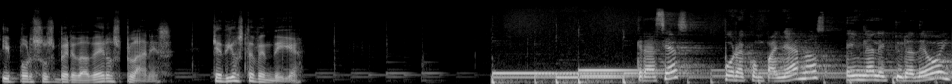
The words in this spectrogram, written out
y por sus verdaderos planes. Que Dios te bendiga. Gracias por acompañarnos en la lectura de hoy.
